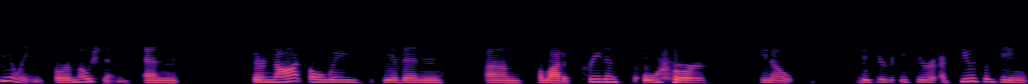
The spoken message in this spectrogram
feelings or emotions, and they're not always given um, a lot of credence or, you know, if you're if you're accused of being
